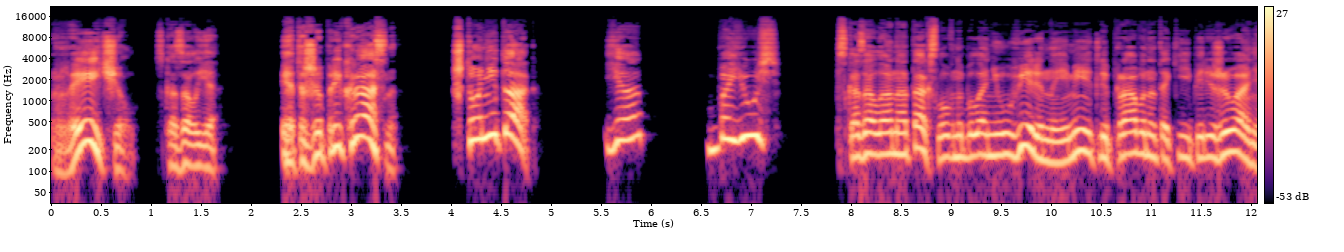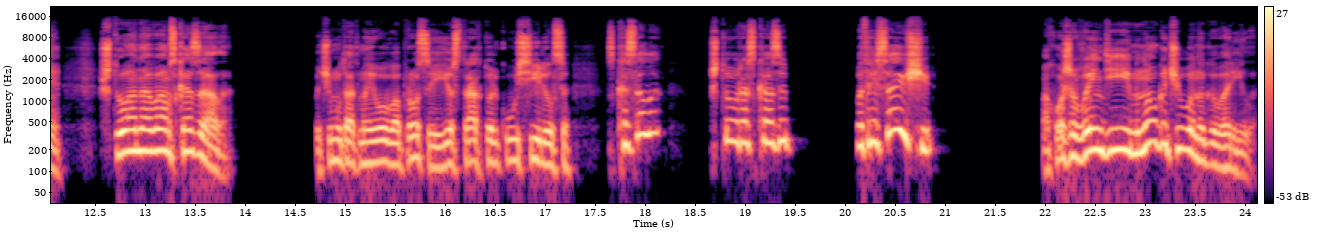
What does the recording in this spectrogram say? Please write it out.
«Рэйчел», — сказал я, — «это же прекрасно! Что не так? Я боюсь, сказала она так, словно была не уверена, имеет ли право на такие переживания. Что она вам сказала? Почему-то от моего вопроса ее страх только усилился. Сказала, что рассказы потрясающие. Похоже, Венди ей много чего наговорила.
